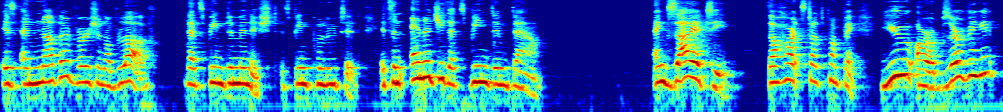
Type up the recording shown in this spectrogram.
is another version of love that's been diminished. It's been polluted. It's an energy that's been dimmed down. Anxiety, the heart starts pumping. You are observing it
